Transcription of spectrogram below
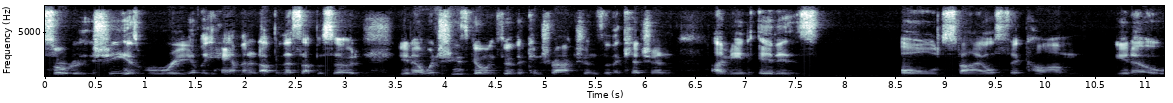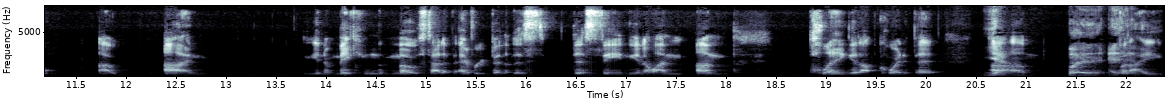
Sort of, she is really hamming it up in this episode. You know, when she's going through the contractions in the kitchen, I mean, it is old style sitcom. You know, I, I'm, you know, making the most out of every bit of this this scene. You know, I'm I'm playing it up quite a bit. yeah Um, but it, but I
